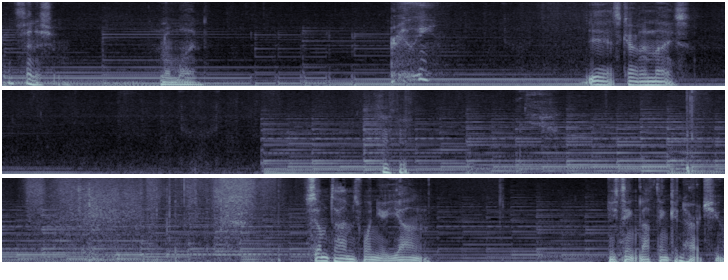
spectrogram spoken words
And finish them. I don't mind. Really? Yeah, it's kind of nice. Sometimes when you're young, you think nothing can hurt you.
